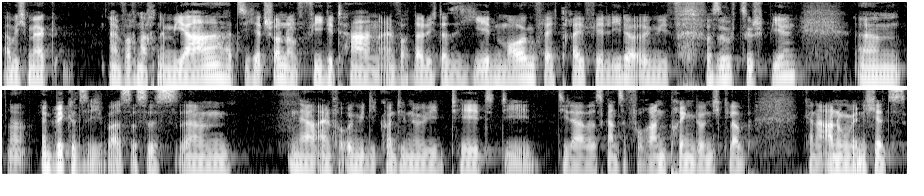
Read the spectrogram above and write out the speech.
aber ich merke einfach nach einem Jahr hat sich jetzt schon noch viel getan. Einfach dadurch, dass ich jeden Morgen vielleicht drei, vier Lieder irgendwie versuche zu spielen, ähm, ja. entwickelt sich was. Es ist ähm, ja einfach irgendwie die Kontinuität, die, die da das Ganze voranbringt und ich glaube, keine Ahnung, wenn ich jetzt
